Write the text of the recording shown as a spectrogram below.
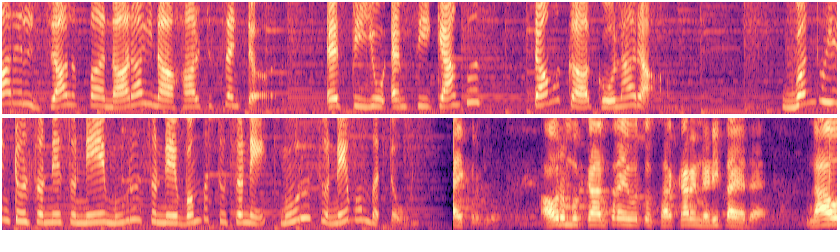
RL Jalappa Narayana heart centre. STUMC campus Tamaka Kolar. ಒಂದು ಎಂಟು ಸೊನ್ನೆ ಸೊನ್ನೆ ಮೂರು ಸೊನ್ನೆ ಒಂಬತ್ತು ಸೊನ್ನೆ ಮೂರು ಸೊನ್ನೆ ಒಂಬತ್ತು. ನಾಯಕರುಗಳು, ಅವ್ರ ಮುಖಾಂತರ ಇವತ್ತು ಸರ್ಕಾರ ನಡೀತಾ ಇದೆ. ನಾವು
